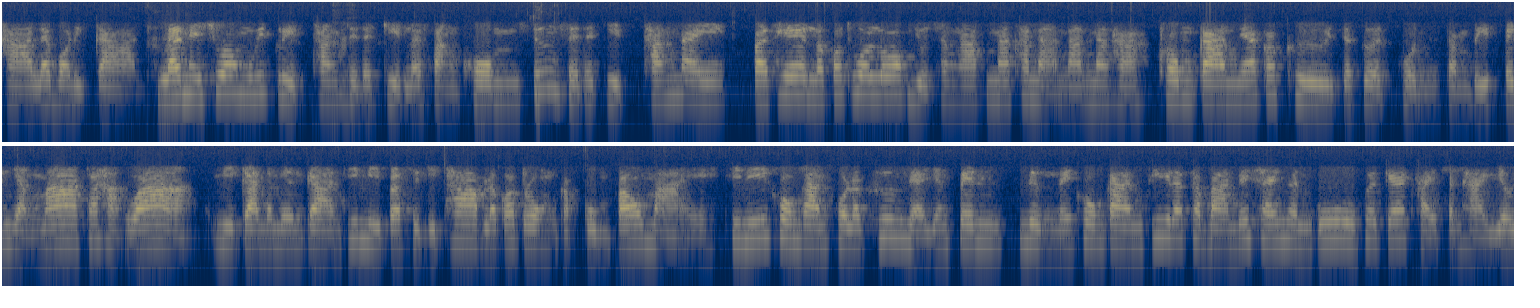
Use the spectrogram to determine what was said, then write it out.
ค้าและบริการ และในช่วงวิกฤตทางเศรษฐกิจและสังคม ซึ่งเศรษฐกิจทั้งในประเทศแล้วก็ทั่วโลกหยุดชะงักณขณะนั้นนะคะ โครงการนี้ก็คือจะเกิดผลสำฤทธิ์เป็นอย่างมากถ้าหากว่ามีการดำเนินการที่มีประสิทธิภาพแล้วก็ตรงกับกลุ่มเป้าหมาย ทีนี้โครงการคนละครึ่งเนี่ยยังเป็นหนึ่งในโครงการที่รัฐบาลได้ใช้เงินกู้ เพื่อแก้ไขปัญหาเยียว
